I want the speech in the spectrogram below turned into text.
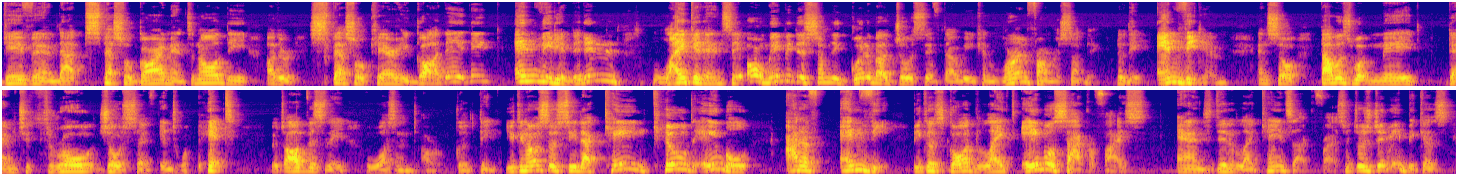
gave him that special garment and all the other special care he got. They, they envied him. They didn't like it and say, oh, maybe there's something good about Joseph that we can learn from or something. No, they envied him. And so that was what made them to throw Joseph into a pit, which obviously wasn't a good thing. You can also see that Cain killed Abel out of envy because God liked Abel's sacrifice and didn't like Cain's sacrifice, which was genuine because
